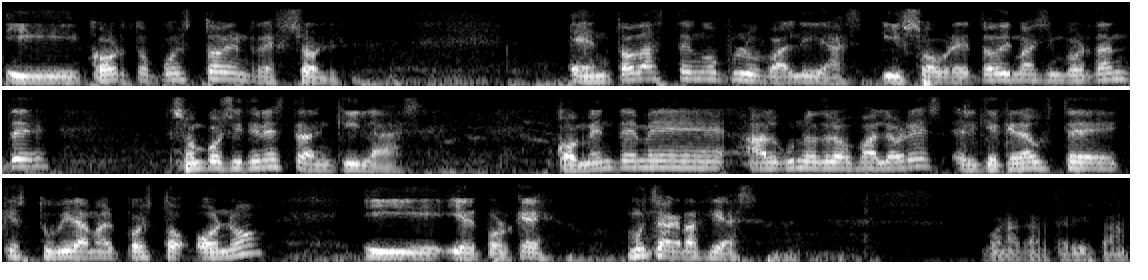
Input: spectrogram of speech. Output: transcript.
y corto puesto en Repsol. En todas tengo plusvalías y sobre todo y más importante son posiciones tranquilas. Coménteme alguno de los valores, el que crea usted que estuviera mal puesto o no y, y el por qué. Muchas gracias. Buena carterita.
